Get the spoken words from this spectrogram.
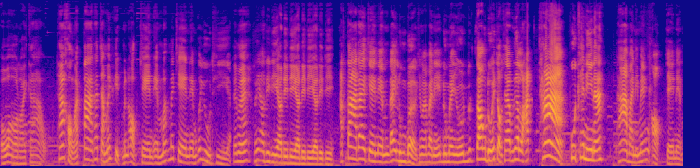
โอเวอร์ร้อยเก้าถ้าของอัตตาถ้าจำไม่ผิดมันออก JNM มั้ยไม่ JNM ก็ UT อะใช่ไหมเฮ้ยเอาดีๆเอาดีๆเอาดีๆเอาดีๆอัตตาได้ JNM ได้ลุงเบิร์กใช่ไหมใบนี้ดูแมนยูต้องดูให้จบใช่เพื่อนรัก ถ้าพูดแค่นี้นะ ถ้าใบนี้แม่งออก JNM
